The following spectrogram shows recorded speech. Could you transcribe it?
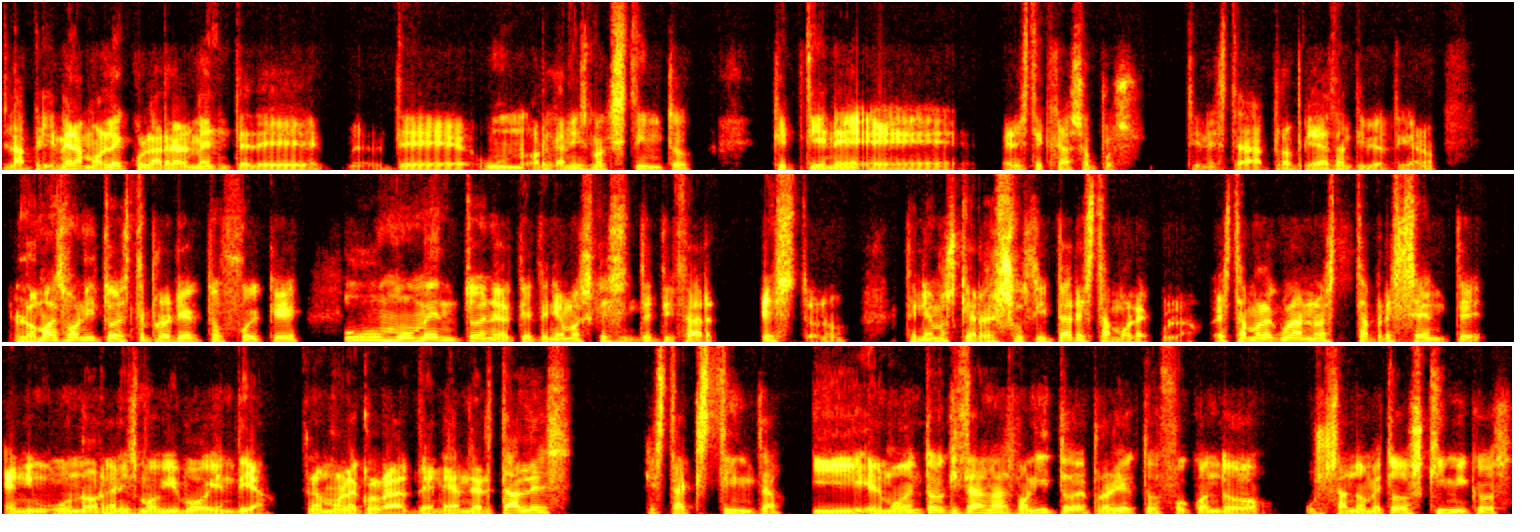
la primera molécula realmente de, un organismo extinto que tiene, eh, en este caso, pues tiene esta propiedad antibiótica. ¿no? Lo más bonito de este proyecto fue que hubo un momento en el que teníamos que sintetizar esto, ¿no? Teníamos que resucitar esta molécula. Esta molécula no está presente en ningún organismo vivo hoy en día. Es una molécula de neandertales que está extinta y el momento quizás más bonito del proyecto fue cuando, usando métodos químicos,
